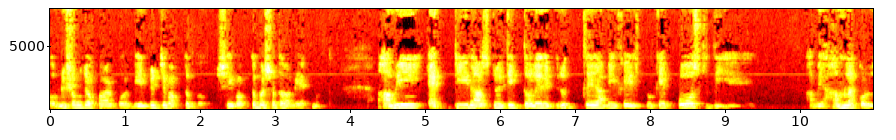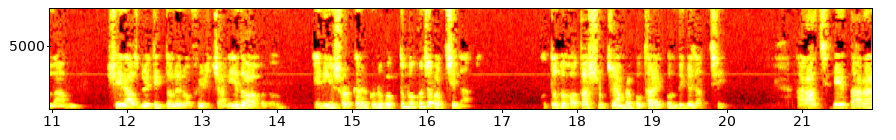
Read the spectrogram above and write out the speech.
অগ্নিসংযোগ হওয়ার পর বিএনপির যে বক্তব্য, সেই বক্তব্যের সাথেও আমি একমত। আমি একটি রাজনৈতিক দলের বিরুদ্ধে আমি ফেসবুকে পোস্ট দিয়ে আমি হামলা করলাম সেই রাজনৈতিক দলের অফিস চালিয়ে দেওয়া হলো, এ নিয়ে সরকারের কোনো বক্তব্য খুঁজে পাচ্ছি না। অত্যন্ত হতাশ হচ্ছে আমরা কোথায়, কোন দিকে যাচ্ছি। আর আজকে তারা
